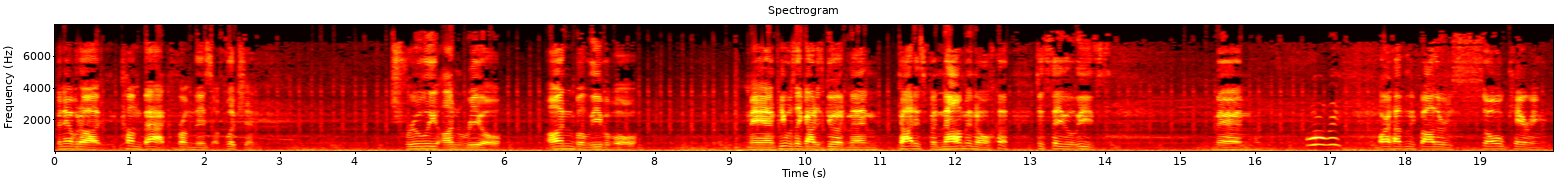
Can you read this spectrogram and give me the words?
been able to come back from this affliction. Truly unreal. Unbelievable. Man, people say God is good, man. God is phenomenal, to say the least. Man. Our Heavenly Father is so caring,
